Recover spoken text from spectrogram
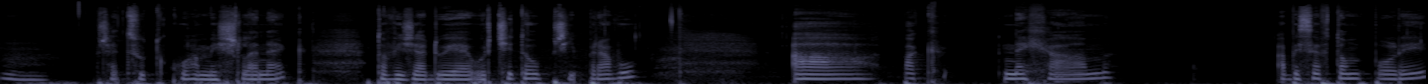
hmm, předsudků a myšlenek. To vyžaduje určitou přípravu. A pak nechám, aby se v tom poli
